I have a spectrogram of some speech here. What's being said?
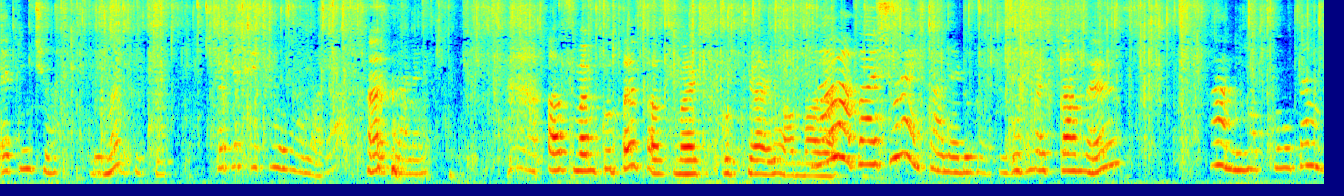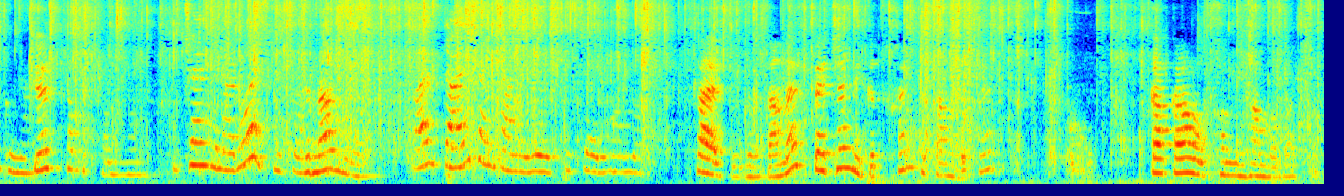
այդ ինչը։ Դա ես քիչ համար է։ Ասում եմ կուտես, ասում եմ էքսկուրսիայի համար։ է։ Մամա, բայց շուր են կանելու հետ։ Ուզում ես տանես։ Հա, մի հատ կուտեմ գնա։ Ջեր չկապանում։ Չեն գնալու այս քիչը։ Գնալու է։ Բայց տայից են կանելու այս քիչերի համար։ Սա է ուզում տանել, պեչենի կտխեմ կտանես, է։ Կակաո խմի համար ասա։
